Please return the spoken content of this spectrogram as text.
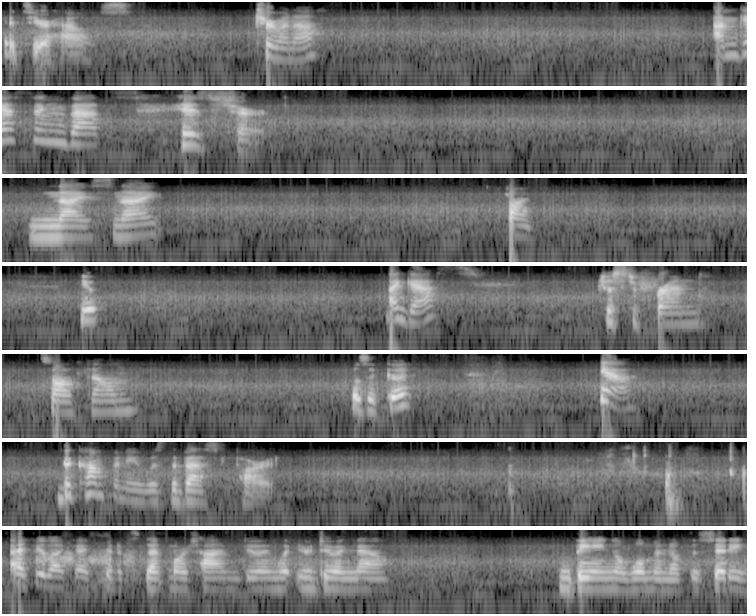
It's your house. True enough. I'm guessing that's his shirt. Nice night. Fine. You? I guess. Just a friend. Saw a film. Was it good? Yeah. The company was the best part. I feel like I could have spent more time doing what you're doing now. Being a woman of the city.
